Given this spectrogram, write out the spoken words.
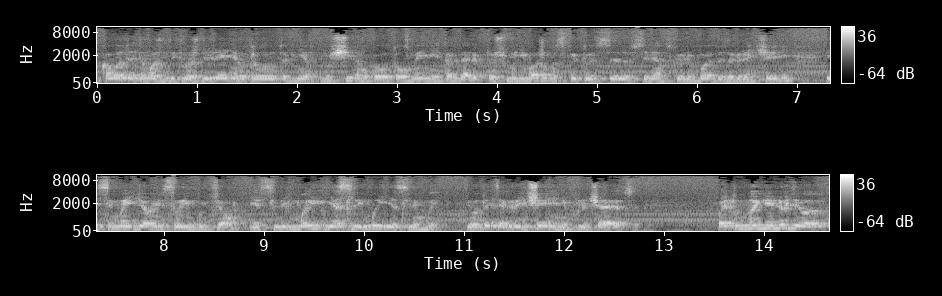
У кого-то это может быть вожделение, у кого-то гнев к мужчинам, у кого-то уныние и так далее. Потому что мы не можем испытывать вселенскую любовь без ограничений, если мы идем не своим путем. Если мы, если мы, если мы. И вот эти ограничения не включаются. Поэтому многие люди, вот,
